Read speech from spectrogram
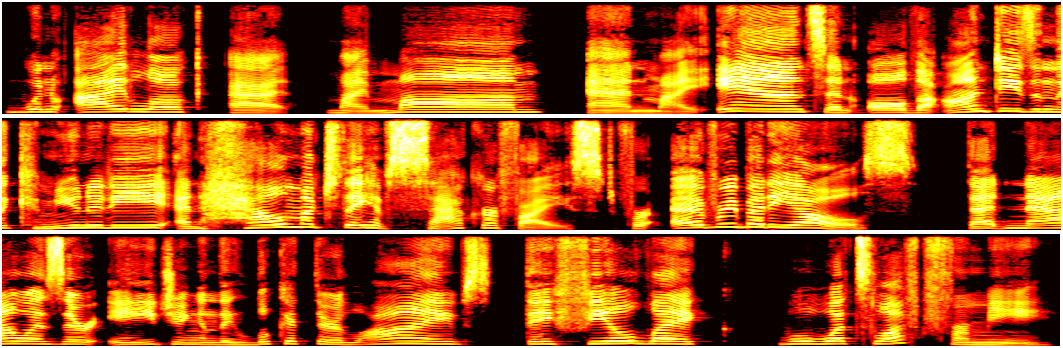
when I look at my mom and my aunts and all the aunties in the community and how much they have sacrificed for everybody else that now as they're aging and they look at their lives they feel like well what's left for me?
